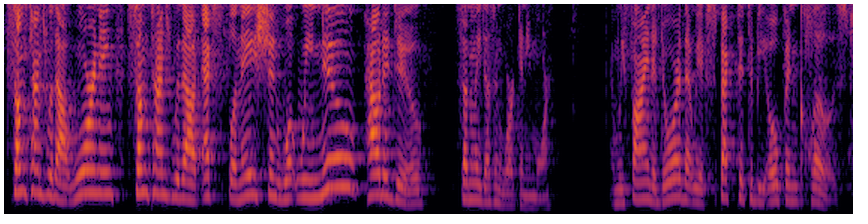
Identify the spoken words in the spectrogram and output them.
sometimes without warning, sometimes without explanation, what we knew how to do suddenly doesn't work anymore. And we find a door that we expected to be open closed.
